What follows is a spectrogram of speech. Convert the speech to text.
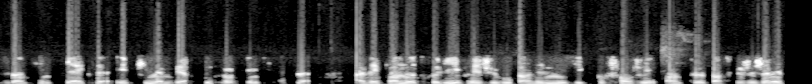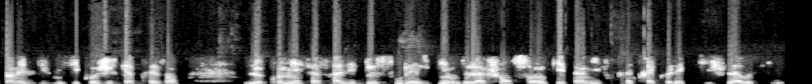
du XXe siècle, et puis même vers tout le XXe siècle, avec un autre livre, et je vais vous parler de musique pour changer un peu, parce que j'ai jamais parlé de musique jusqu'à présent. Le premier, ça sera Les Dessous lesbiens de la chanson, qui est un livre très très collectif là aussi,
